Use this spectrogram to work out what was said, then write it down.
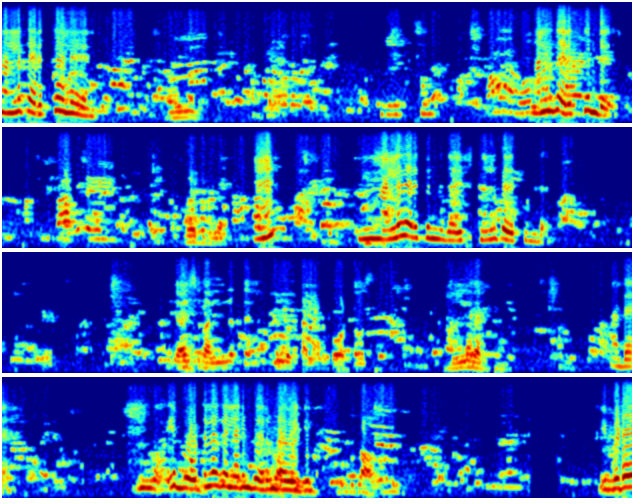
നല്ല തിരക്കല്ലേ? നല്ല തിരക്കുണ്ട്. നല്ല തിരക്കുണ്ട് ഗൈസ് നല്ല തിരക്കുണ്ട്. അത്യാവശ്യം നല്ല തിരക്കുള്ള സ്ഥലമാണ് ബോട്ട് ഹൗസ് നല്ല തിരക്കുണ്ട്. അതെ. ഈ ബോട്ടിലൊക്കെ എല്ലാരും കേറുണ്ടാവേക്കും ഇവിടെ.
